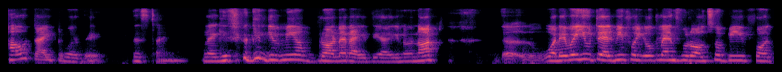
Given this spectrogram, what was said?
How tight were they this time? Like if you can give me a broader idea, you know, not uh, whatever you tell me for your clients would also be for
